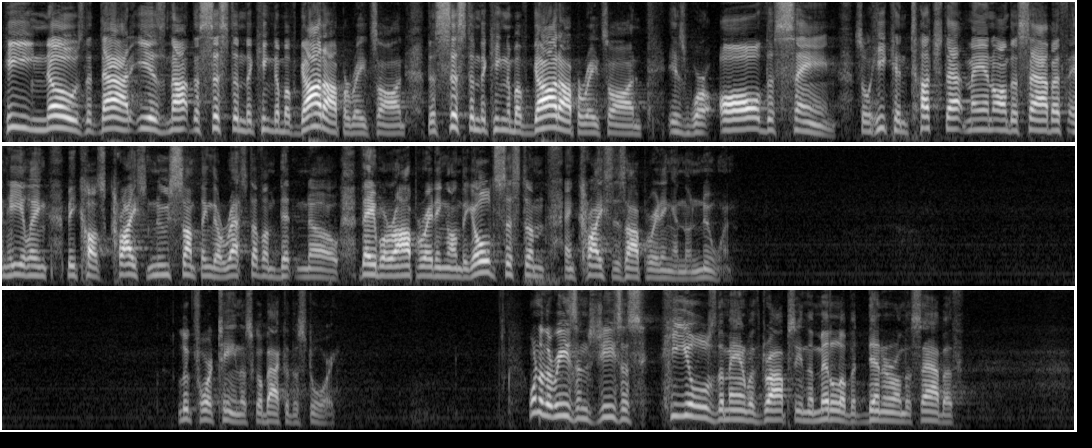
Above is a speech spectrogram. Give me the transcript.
he knows that that is not the system the kingdom of God operates on. The system the kingdom of God operates on is we're all the same. So he can touch that man on the Sabbath and healing because Christ knew something the rest of them didn't know. They were operating on the old system, and Christ is operating in the new one. Luke 14, let's go back to the story. One of the reasons Jesus heals the man with dropsy in the middle of a dinner on the Sabbath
